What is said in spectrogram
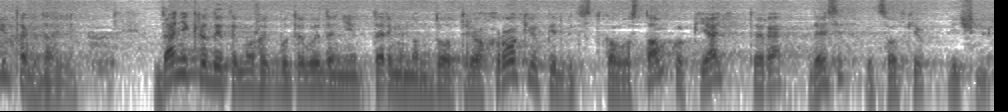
і так далі. Дані кредити можуть бути видані терміном до 3 років під відсоткову ставку 5-10% річних.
